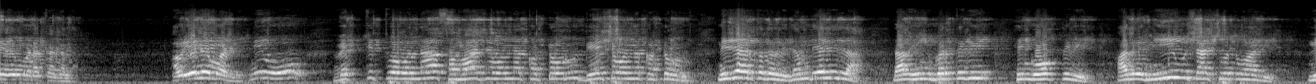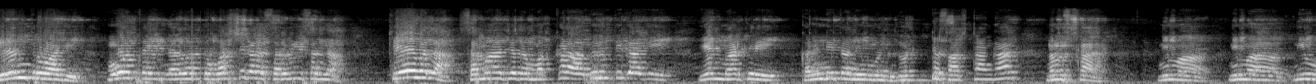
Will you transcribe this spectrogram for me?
ಸೇವೆ ಮಾಡೋಕ್ಕಾಗಲ್ಲ. ಅವ್ರು ಏನೇ ಮಾಡಲಿ, ನೀವು ವ್ಯಕ್ತಿತ್ವವನ್ನು, ಸಮಾಜವನ್ನು ಕಟ್ಟೋರು, ದೇಶವನ್ನು ಕಟ್ಟೋರು. ನಿಜ ಅರ್ಥದಲ್ಲಿ ನಮ್ದೇನಿಲ್ಲ. ನಾವು ಹಿಂಗೆ ಬರ್ತೀವಿ, ಹಿಂಗೆ ಹೋಗ್ತೀವಿ. ಆದರೆ ನೀವು ಶಾಶ್ವತವಾಗಿ, ನಿರಂತರವಾಗಿ ಮೂವತ್ತೈದು, ನಲವತ್ತು ವರ್ಷಗಳ ಸರ್ವೀಸನ್ನ ಕೇವಲ ಸಮಾಜದ ಮಕ್ಕಳ ಅಭಿವೃದ್ಧಿಗಾಗಿ ಏನು ಮಾಡ್ತೀರಿ? ಖಂಡಿತ ನಿಮ್ಗೊಂದು ದೊಡ್ಡ ಸಾಷ್ಟಾಂಗ ನಮಸ್ಕಾರ. ನಿಮ್ಮ ನಿಮ್ಮ ನೀವು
